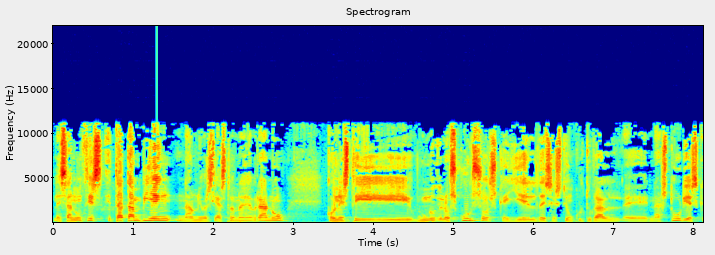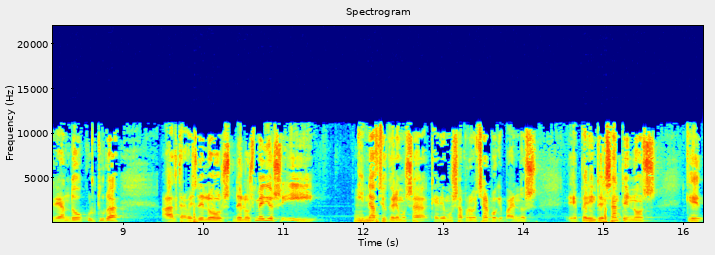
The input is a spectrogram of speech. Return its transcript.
les anuncios está también la Universidad Estona de Brano con este uno de los cursos que lle el de gestión cultural en Asturias creando cultura a través de los de los medios y Ignacio queremos a, queremos aprovechar porque para nos eh, pero interesante nos que,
